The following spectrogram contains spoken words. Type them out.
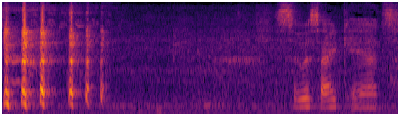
Suicide cats.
